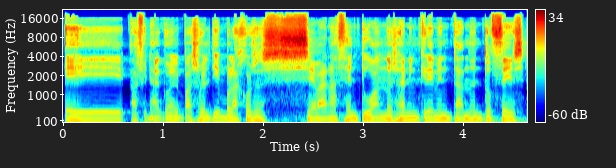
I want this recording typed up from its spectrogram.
eh, al final con el paso del tiempo las cosas se van acentuando, se van incrementando. Entonces,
